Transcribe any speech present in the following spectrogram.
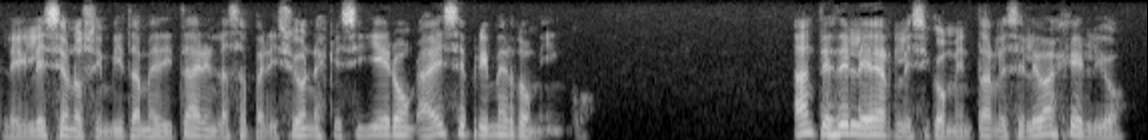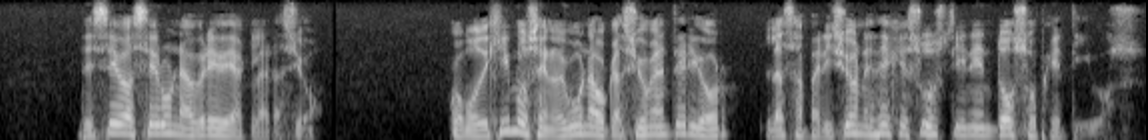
la Iglesia nos invita a meditar en las apariciones que siguieron a ese primer domingo. Antes de leerles y comentarles el Evangelio, deseo hacer una breve aclaración. Como dijimos en alguna ocasión anterior, las apariciones de Jesús tienen dos objetivos.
